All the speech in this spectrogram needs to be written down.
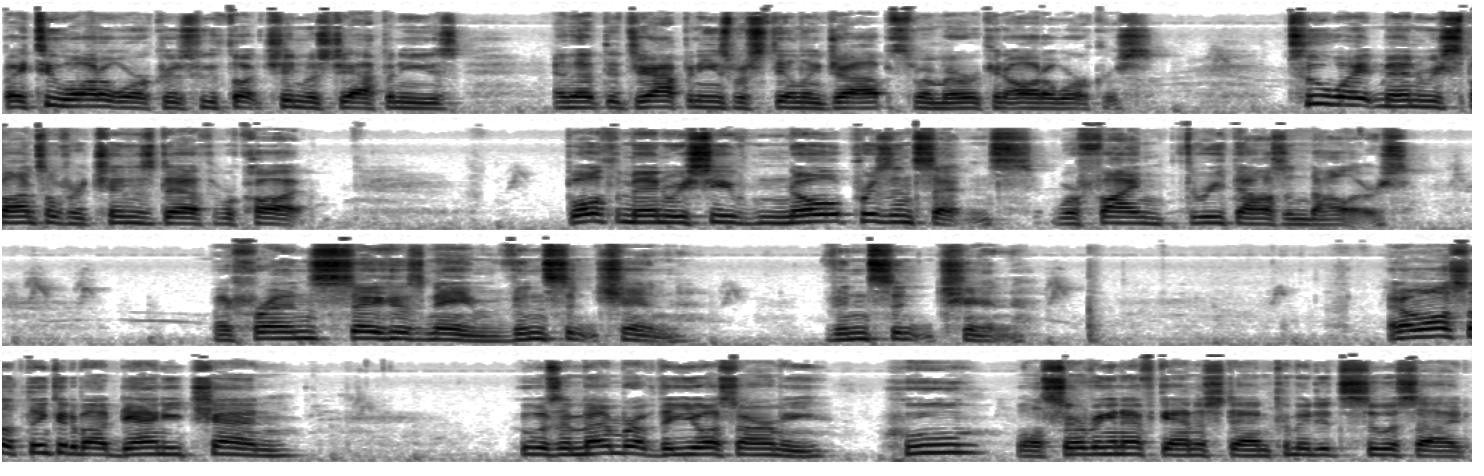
by two auto workers who thought Chin was Japanese and that the Japanese were stealing jobs from American auto workers. Two white men responsible for Chin's death were caught both men received no prison sentence, were fined $3,000. My friends say his name, Vincent Chin. Vincent Chin. And I'm also thinking about Danny Chen, who was a member of the U.S. Army, who, while serving in Afghanistan, committed suicide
